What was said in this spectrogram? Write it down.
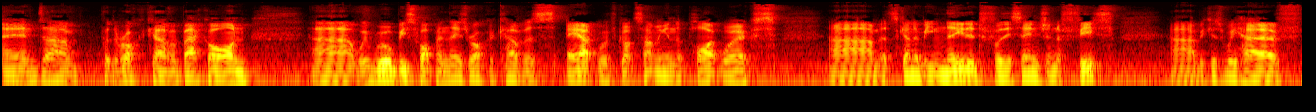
and um, put the rocker cover back on. Uh, we will be swapping these rocker covers out. We've got something in the pipe works um, that's going to be needed for this engine to fit uh, because we have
